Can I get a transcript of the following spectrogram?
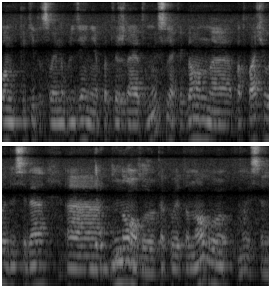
он какие-то свои наблюдения подтверждает в мысли, а когда он э, подхвачивает для себя э, Другие новую, какую-то новую мысль.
